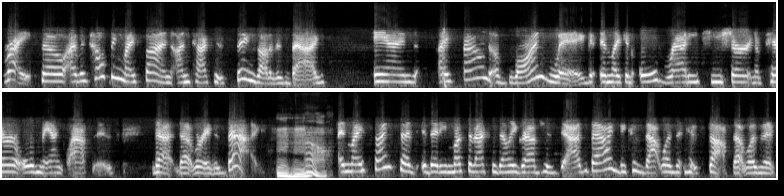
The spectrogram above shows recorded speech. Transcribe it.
Right. So I was helping my son unpack his things out of his bag, and I found a blonde wig and like an old ratty T-shirt and a pair of old man glasses that that were in his bag. Mm-hmm. Oh. And my son said that he must have accidentally grabbed his dad's bag because that wasn't his stuff. That wasn't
